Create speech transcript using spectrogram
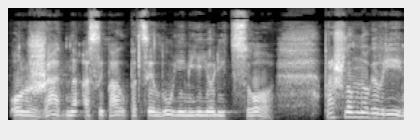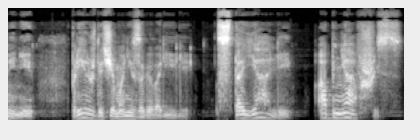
Он жадно осыпал поцелуями ее лицо. Прошло много времени, прежде чем они заговорили стояли, обнявшись,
